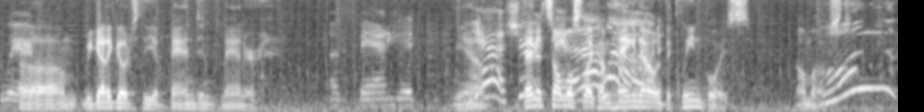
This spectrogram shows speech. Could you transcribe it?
where? Um, we gotta go to the abandoned manor. Abandoned. Yeah. Yeah, sure, Then it's almost like I'm hanging out with the clean boys. Almost. What?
